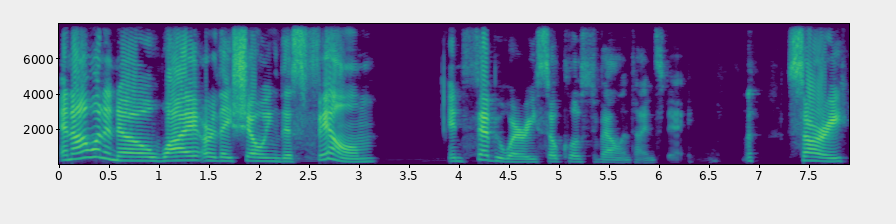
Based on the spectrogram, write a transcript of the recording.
And I want to know why are they showing this film in February so close to Valentine's Day? Sorry.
